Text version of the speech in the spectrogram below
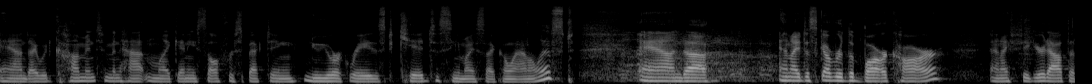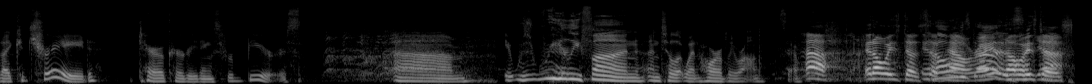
And I would come into Manhattan like any self respecting New York raised kid to see my psychoanalyst. and, uh, and I discovered the bar car, and I figured out that I could trade tarot card readings for beers. Um, it was really fun until it went horribly wrong. So. Ah, it always does It somehow, always right? It always yeah. does.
